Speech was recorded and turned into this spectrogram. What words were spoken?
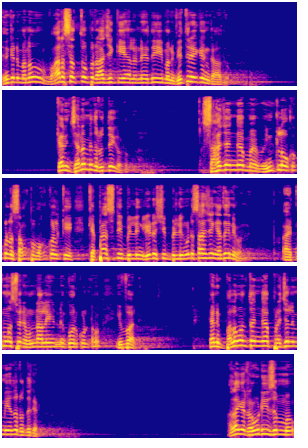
ఎందుకంటే మనం వారసత్వపు రాజకీయాలు అనేది మన వ్యతిరేకం కాదు. కానీ జనం మీద రుద్దేయకూడదు. సహజంగా ఇంట్లో ఒక్కొక్కళ్ళు సంప ఒక్కొక్కరికి కెపాసిటీ బిల్డింగ్ లీడర్షిప్ బిల్డింగ్ కూడా సహజంగా ఎదగనివ్వండి. ఆ అట్మాస్ఫియర్ ఉండాలి అని కోరుకుంటాం ఇవ్వాలి. కానీ బలవంతంగా ప్రజల మీద రుద్దకండి. అలాగే రౌడీజం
